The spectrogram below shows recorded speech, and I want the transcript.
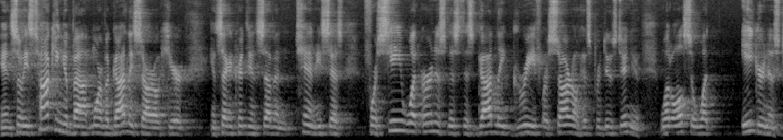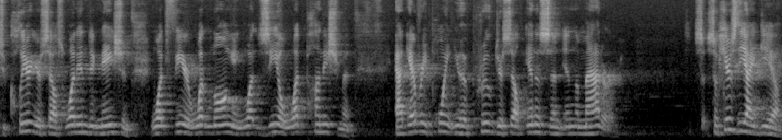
And so he's talking about more of a godly sorrow here in 2 Corinthians 7:10. He says, "For see what earnestness this godly grief or sorrow has produced in you, what also what eagerness to clear yourselves, what indignation, what fear, what longing, what zeal, what punishment. At every point you have proved yourself innocent in the matter." So, so here's the idea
